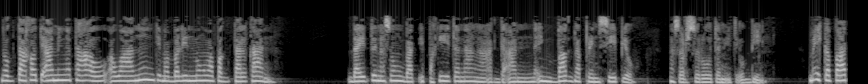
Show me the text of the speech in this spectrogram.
Nagtakaw ti amin nga tao, awanan ti mabalin mong mapagtalkan. Daytoy nasungbat ipakita na nga at daan na imbag na prinsipyo na sursurutan iti ubing. Maikapat,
